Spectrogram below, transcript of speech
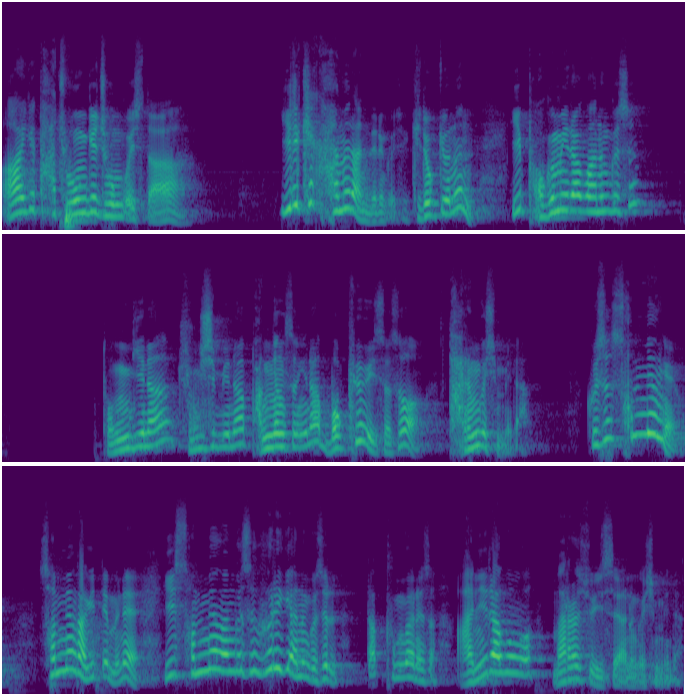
아 이게 다 좋은 게 좋은 것이다. 이렇게 가면 안 되는 거죠. 기독교는 이 복음이라고 하는 것은 동기나 중심이나 방향성이나 목표에 있어서 다른 것입니다. 그것은 선명해요. 선명하기 때문에 이 선명한 것을 흐리게 하는 것을 딱 분간해서 아니라고 말할 수 있어야 하는 것입니다.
